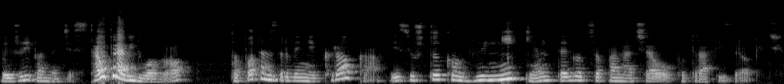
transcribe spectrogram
bo jeżeli Pan będzie stał prawidłowo, to potem zrobienie kroka jest już tylko wynikiem tego, co Pana ciało potrafi zrobić.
